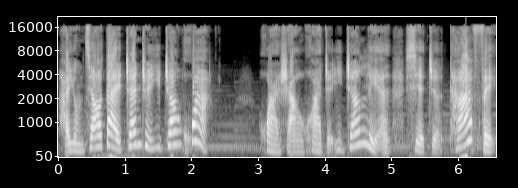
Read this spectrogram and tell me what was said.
还用胶带粘着一张画，画上画着一张脸，写着“咖啡”。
